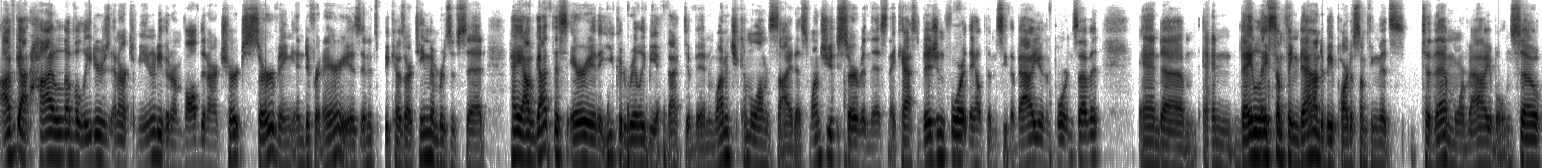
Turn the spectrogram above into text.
I've got high level leaders in our community that are involved in our church serving in different areas, and it's because our team members have said, "Hey, I've got this area that you could really be effective in. Why don't you come alongside us? Why don't you serve in this?" And they cast vision for it. They help them see the value and the importance of it, and um, and they lay something down to be part of something that's to them more valuable. And so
